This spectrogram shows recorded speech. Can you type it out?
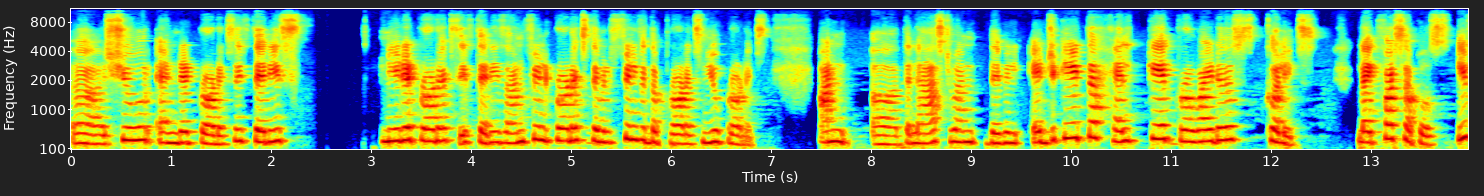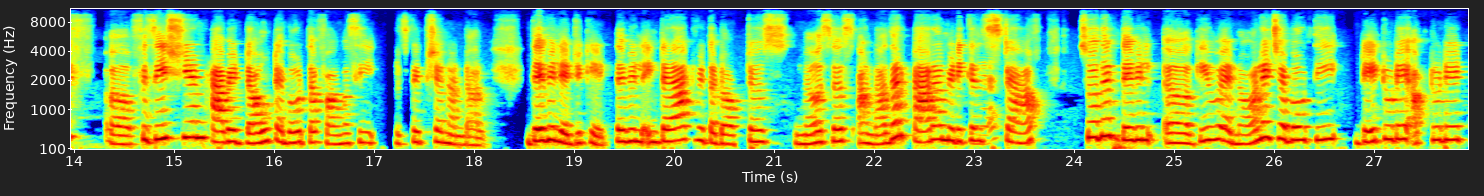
uh, sure ended products. If there is needed products if there is unfilled products they will fill with the products new products and uh, the last one they will educate the healthcare providers colleagues like for suppose if a physician have a doubt about the pharmacy prescription and all they will educate they will interact with the doctors nurses and other paramedical Yes. staff so that they will uh, give a knowledge about the day to day up to date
